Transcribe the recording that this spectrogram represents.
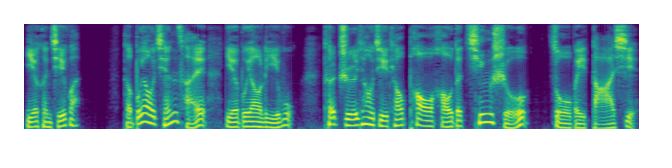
也很奇怪，他不要钱财，也不要礼物，他只要几条泡好的青蛇作为答谢。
